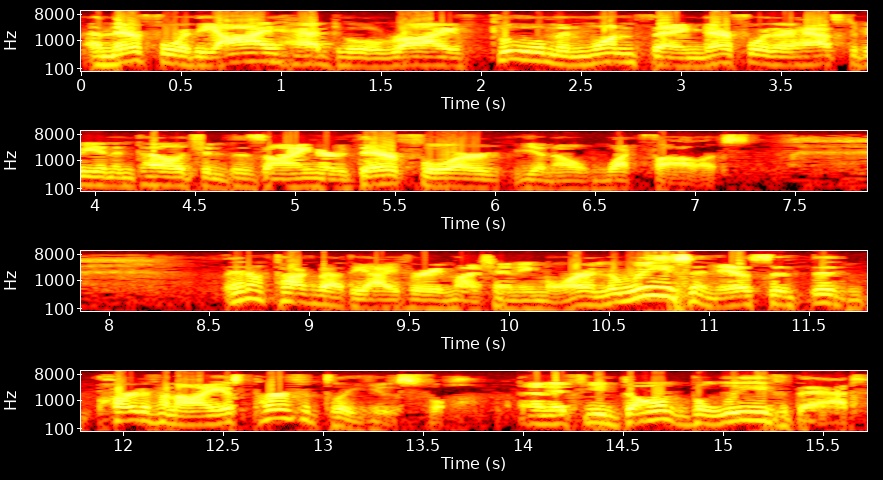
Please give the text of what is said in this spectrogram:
And therefore, the eye had to arrive, boom, in one thing. Therefore, there has to be an intelligent designer. Therefore, you know, what follows? They don't talk about the eye very much anymore. And the reason is that the part of an eye is perfectly useful. And if you don't believe that,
